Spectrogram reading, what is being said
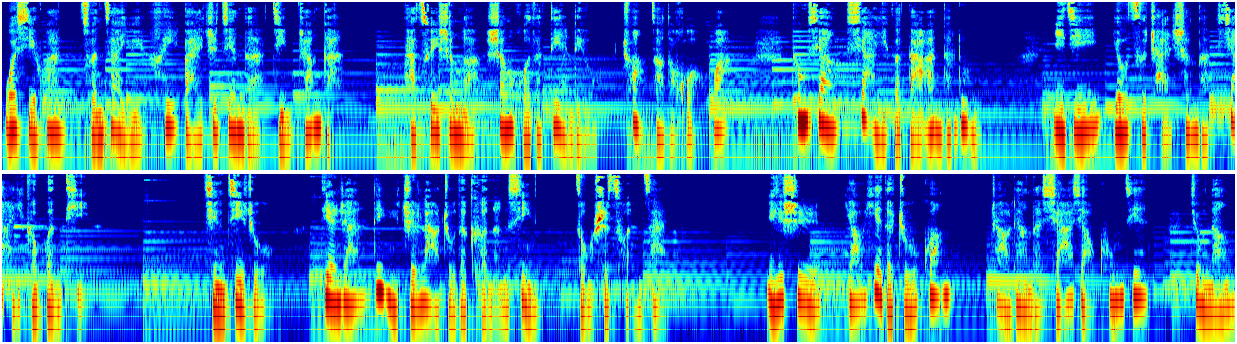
我喜欢存在于黑白之间的紧张感，它催生了生活的电流，创造的火花，通向下一个答案的路，以及由此产生的下一个问题。请记住，点燃另一支蜡烛的可能性总是存在。于是，摇曳的烛光照亮的狭小空间。就能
